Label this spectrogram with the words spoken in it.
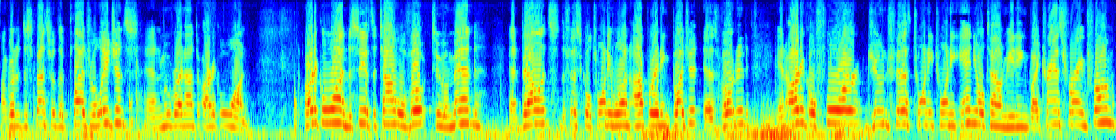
I'm going to dispense with the Pledge of Allegiance and move right on to Article One. Article One, to see if the town will vote to amend and balance the fiscal twenty-one operating budget as voted in Article Four, June fifth, twenty twenty annual town meeting by transferring from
